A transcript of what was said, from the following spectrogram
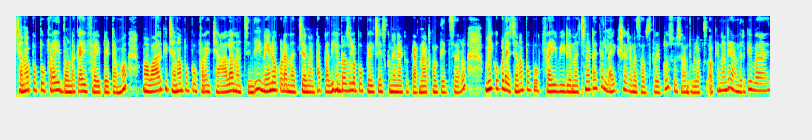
శనగపప్పు ఫ్రై దొండకాయ ఫ్రై పెట్టాము. మా వారికి శనగపప్పు ఫ్రై చాలా నచ్చింది. నేను కూడా నచ్చానంట. పదిహేను రోజులపు పెళ్ళి చేసుకుని నాకు కర్ణాటకం తెచ్చారు. మీకు కూడా శనగపప్పు ఫ్రై వీడియో నచ్చినట్టయితే like share and subscribe to Sushanti blogs. ఓకేనండి? అందరికీ బాయ్.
